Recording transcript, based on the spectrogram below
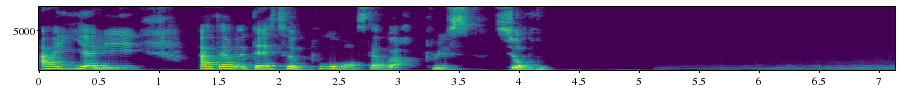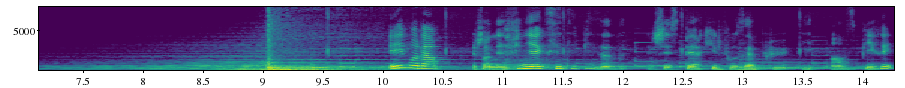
à y aller, à faire le test pour en savoir plus sur vous. Et voilà, j'en ai fini avec cet épisode. J'espère qu'il vous a plu et inspiré.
